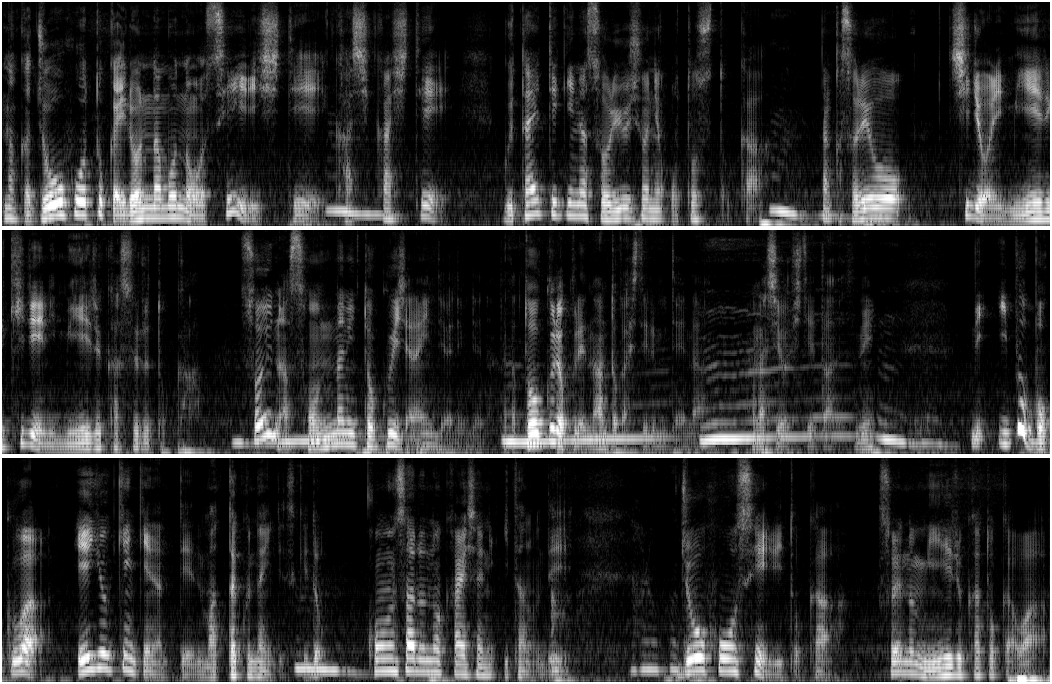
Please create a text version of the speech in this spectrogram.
なんか情報とかいろんなものを整理してうん。可視化して具体的なソリューションに落とすとかうん。なんかそれを資料に見える綺麗に見える化するとかそういうのはそんなに得意じゃないんだよねみたいな。なんかトーク力で何とかしてるみたいな話をしてたんですね。う。ん。で一方僕は営業経験なんて全くないんですけどうん。コンサルの会社にいたので情報整理とかそれの見える化とかは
